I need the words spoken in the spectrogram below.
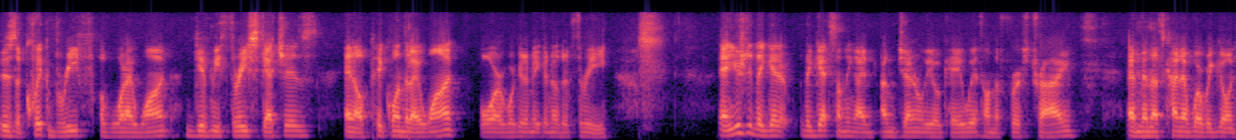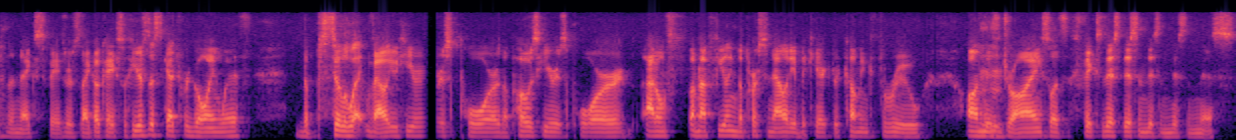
this is a quick brief of what I want. Give me three sketches, and I'll pick one that I want, or we're gonna make another three and usually they get they get something I, am generally okay with on the first try, and then that's kind of where we go into the next phase. Where it's like, okay, so here's the sketch we're going with. The silhouette value here is poor. The pose here is poor. I don't. I'm not feeling the personality of the character coming through on mm-hmm. this drawing. So let's fix this, this, and this, and this, and this.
